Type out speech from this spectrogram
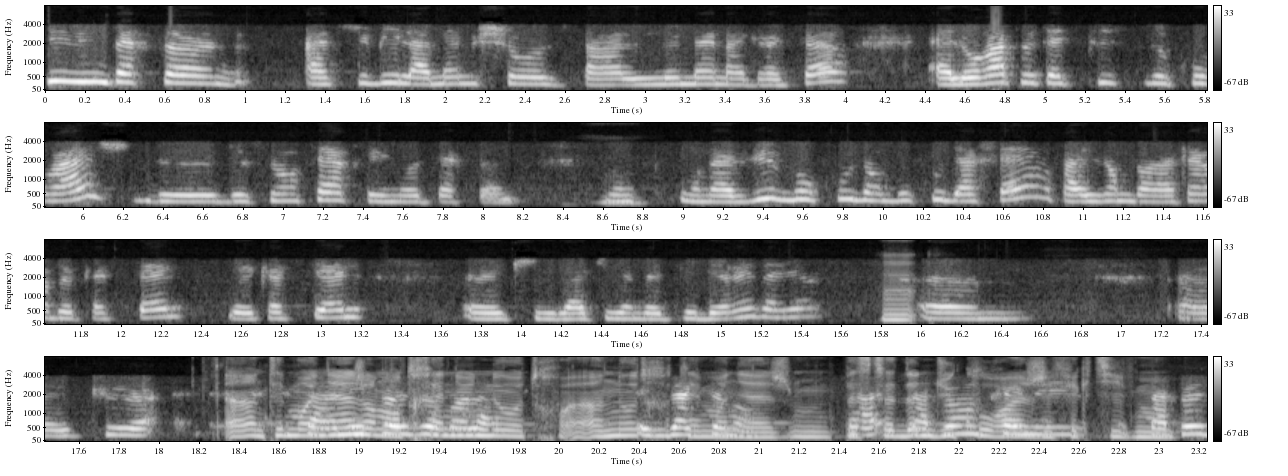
Si une personne a subi la même chose par le même agresseur, elle aura peut-être plus de courage de, de, se lancer après une autre personne. Donc, on a vu beaucoup dans beaucoup d'affaires, par exemple dans l'affaire de Castel, de Castiel, euh, qui là qui vient d'être libéré d'ailleurs. Mm. Euh, euh, que un témoignage en entraîne une autre, un autre témoignage, parce que ça, donne du courage, effectivement. Ça peut,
